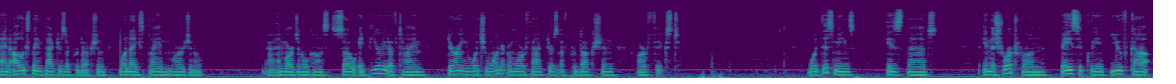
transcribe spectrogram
and I'll explain factors of production when I explain marginal uh, and marginal costs. So, a period of time during which one or more factors of production are fixed. What this means is that in the short run, basically, you've got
